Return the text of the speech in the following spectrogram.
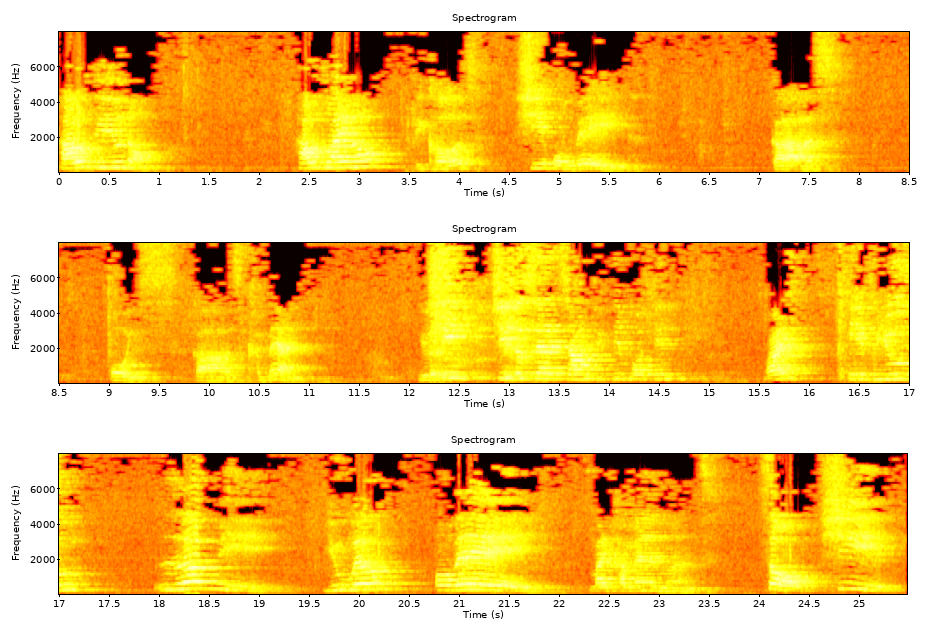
How do you know? How do I know? Because she obeyed God's voice, God's command. You see, Jesus said, John 15, 14, right? If you love me, you will obey my commandments. So she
